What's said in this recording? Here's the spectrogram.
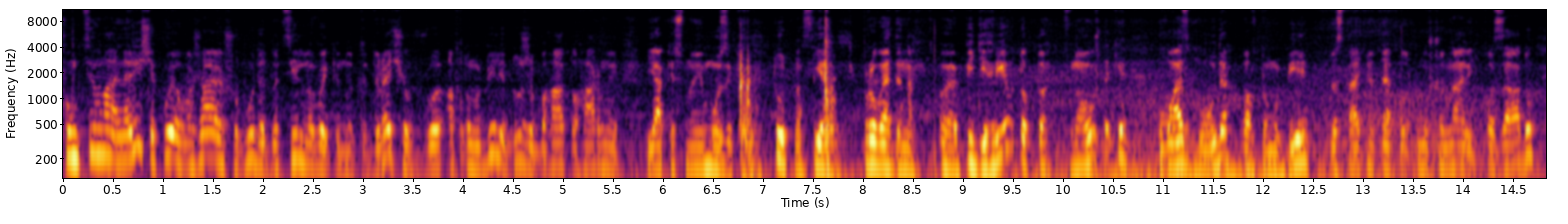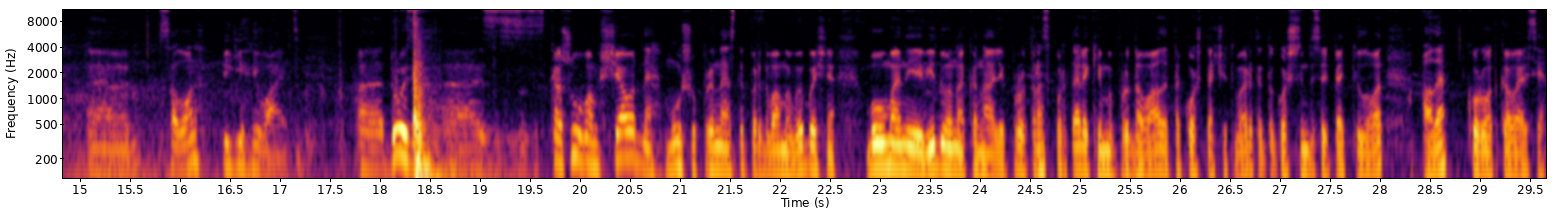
функціональна річ, яку я вважаю, що буде доцільно викинути. До речі, в автомобілі дуже багато гарної якісної музики. Тут у нас є проведена е, підігрів, тобто знову ж таки у вас буде в автомобілі достатньо тепло, тому що навіть позаду е, салон підігрівається. Е, Друзі, е, скажу вам ще одне, мушу принести перед вами вибачення, бо у мене є відео на каналі про транспортер, який ми продавали, також Т4, також 75 кВт, але коротка версія.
